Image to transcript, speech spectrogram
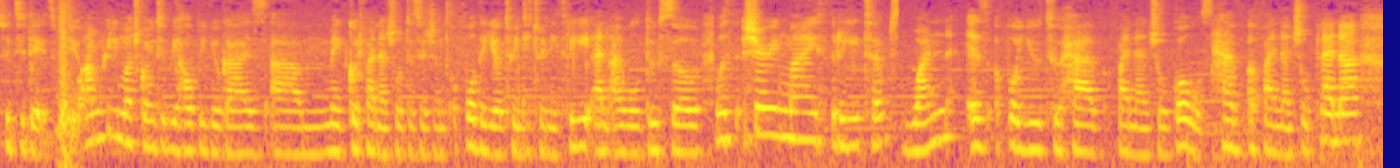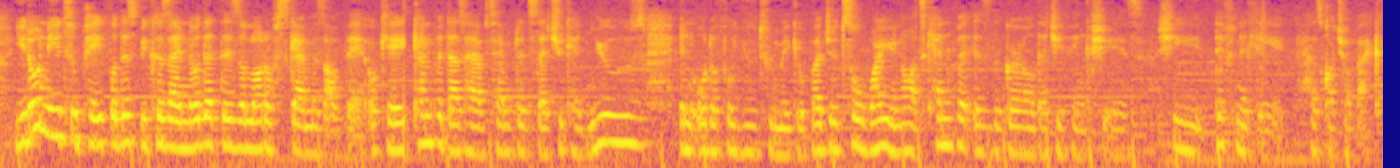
to today's video. I'm pretty much going to be helping you guys um, make good financial decisions for the year 2023 and i will do so with sharing my three tips. One is for you to have financial goals. Have a financial planner. You don't need to pay for this because i know that there's a lot of scammers out there okay? Canva does have templates that you can use in order for you to make your budget so why are you not? Canva is the girl that you think she is. She definitely has got your back.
